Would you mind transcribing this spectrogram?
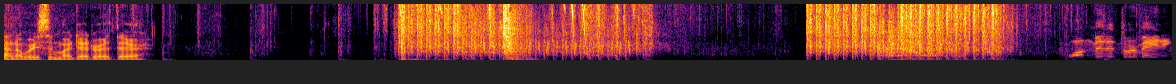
Kind of wasted my dead right there. One minute remaining.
